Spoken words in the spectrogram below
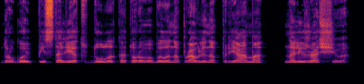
другой — пистолет, дуло которого было направлено прямо на лежащего.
